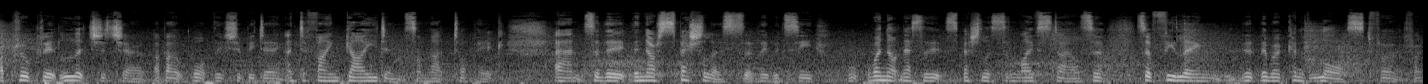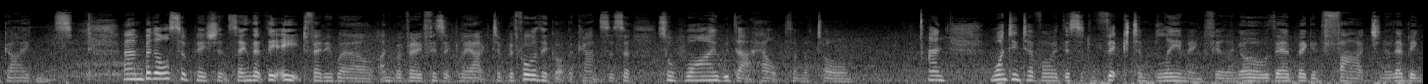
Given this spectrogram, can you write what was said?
appropriate literature about what they should be doing, and to find guidance on that topic. Um, so the the nurse specialists that they would see were not necessarily specialists in lifestyle, so so feeling that they were kind of lost for for guidance, um, but also patients saying that they ate very well and were very physically active before they got the cancer. So, so why would that help them at all? and wanting to avoid this sort of victim blaming feeling oh they're big and fat you know they're being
